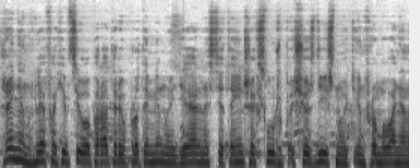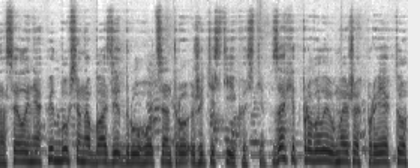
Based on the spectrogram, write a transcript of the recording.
Тренінг для фахівців операторів протимінної діяльності та інших служб, що здійснюють інформування населення, відбувся на базі другого центру життєстійкості. Захід провели в межах проєкту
